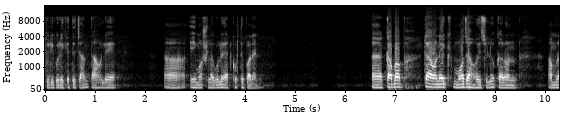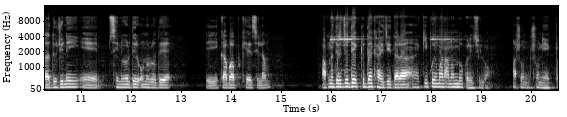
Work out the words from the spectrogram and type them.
তৈরি করে খেতে চান, তাহলে এই মশলাগুলো অ্যাড করতে পারেন। কাবাবটা অনেক মজা হয়েছিল কারণ আমরা দুজনেই সিনিয়রদের অনুরোধে এই কাবাব খেয়েছিলাম। আপনাদের যদি একটু দেখায় যে তারা কি পরিমাণ আনন্দ করেছিল। আসুন শুনি একটু।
